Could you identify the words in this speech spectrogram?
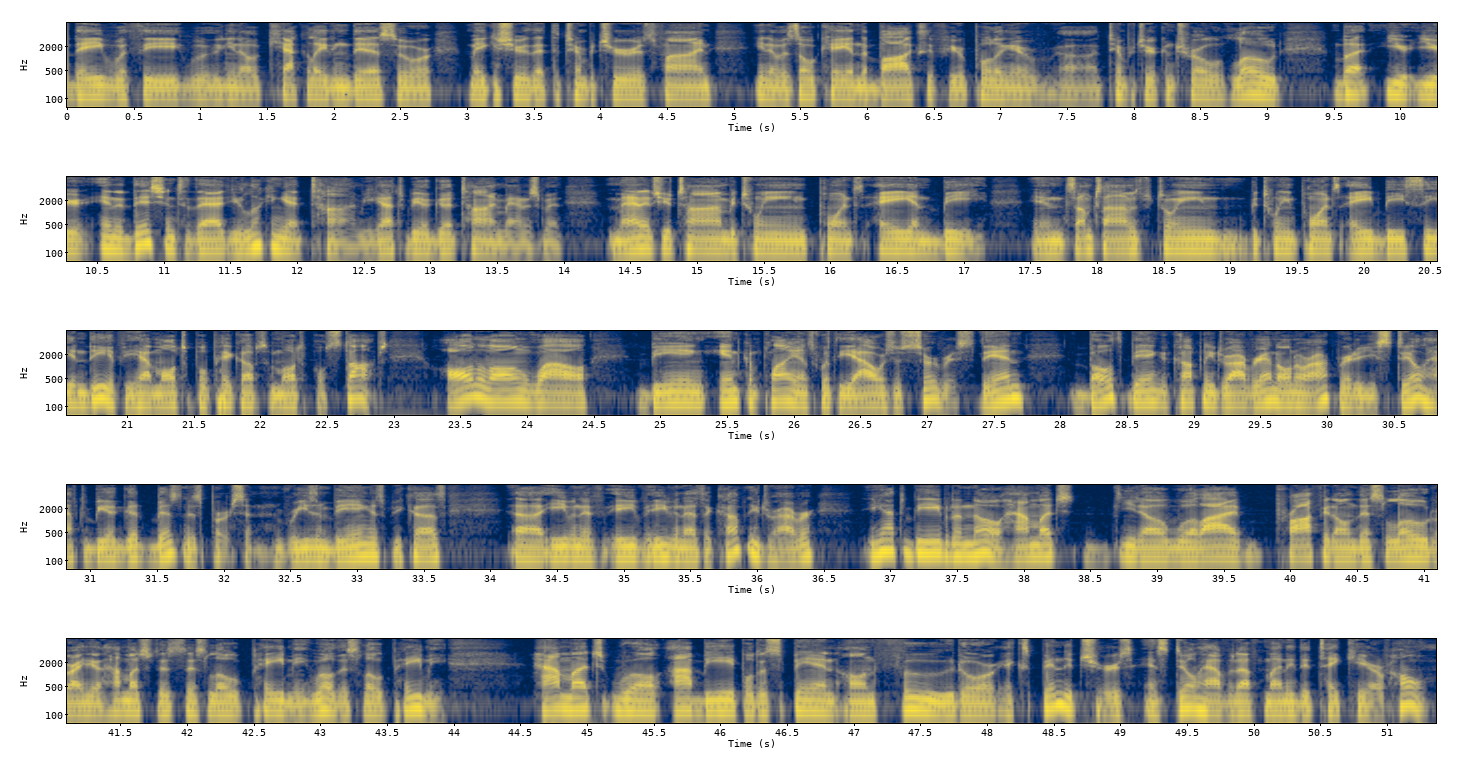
Dave, with the you know calculating this or making sure that the temperature is fine. You know, is okay in the box if you're pulling a uh, temperature control load. But you're, you're in addition to that, you're looking at time. You got to be a good time management. Manage your time between points A and B and sometimes between between points A, B, C, and D if you have multiple pickups and multiple stops all along while being in compliance with the hours of service. Then, both being a company driver and owner operator, you still have to be a good business person. Reason being is because uh, even if even, as a company driver, you have to be able to know how much you know will I profit on this load right here. How much does this load pay me? Will this load pay me? How much will I be able to spend on food or expenditures and still have enough money to take care of home?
